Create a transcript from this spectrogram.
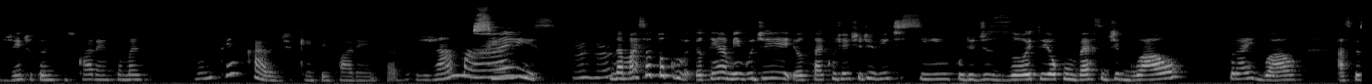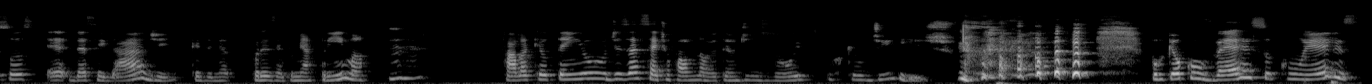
gente, eu tô indo pros 40, mas eu não tenho cara de quem tem 40. Jamais. Uhum. Ainda mais se eu tô com. Eu tenho amigo de. Eu saio com gente de 25, de 18 e eu converso de igual para igual. As pessoas é, dessa idade, quer dizer, minha- por exemplo, minha prima Uhum. fala que eu tenho 17. Eu falo, não, eu tenho 18 porque eu dirijo. porque eu converso com eles,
